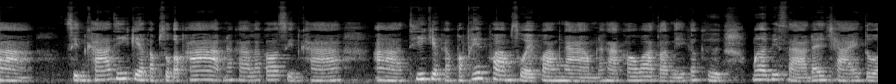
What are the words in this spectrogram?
อ่า สินค้าที่เกี่ยวกับสุขภาพนะคะ แล้วก็สินค้าที่เกี่ยวกับประเภทความสวยความงามนะคะเพราะว่าตอนนี้ก็คือเมื่อพี่สาวได้ใช้ตัว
